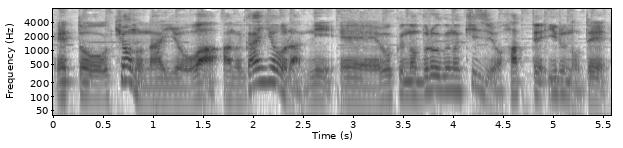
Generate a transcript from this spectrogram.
えっと、今日の内容はあの概要欄に、えー、僕のブログの記事を貼っているので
